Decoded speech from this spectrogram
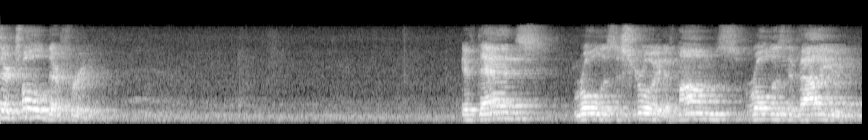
they're told they're free. If dad's role is destroyed, if mom's role is devalued,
